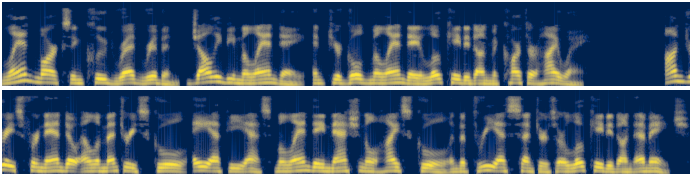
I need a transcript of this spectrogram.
Landmarks include Red Ribbon, Jollibee Malanday, and Puregold Malanday located on MacArthur Highway. Andres Fernando Elementary School AFES, Malanday National High School and the 3S centers are located on MH.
